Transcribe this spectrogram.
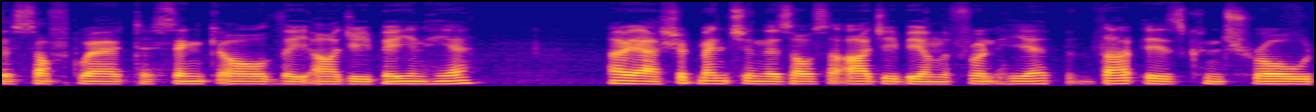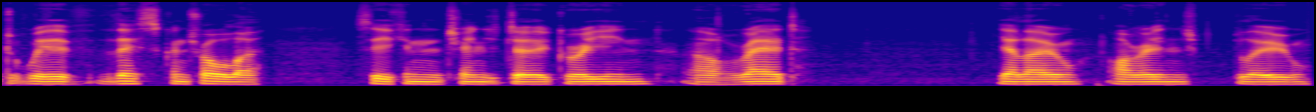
the software to sync all the RGB in here. Oh yeah I should mention there's also RGB on the front here but that is controlled with this controller. So you can change it to green or red yellow, orange, blue,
